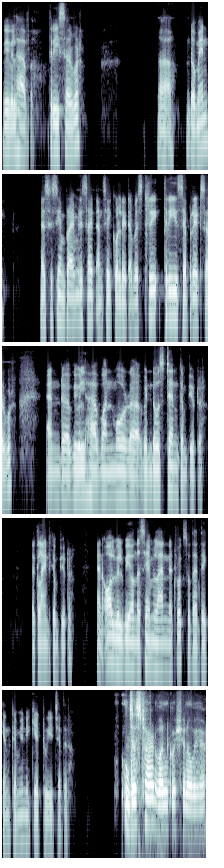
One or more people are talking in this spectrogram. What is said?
we will have three server uh, domain sccm primary site and sql database three three separate server and uh, we will have one more uh, windows 10 computer the client computer and all will be on the same LAN network so that they can communicate to each other Just had one question over here.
